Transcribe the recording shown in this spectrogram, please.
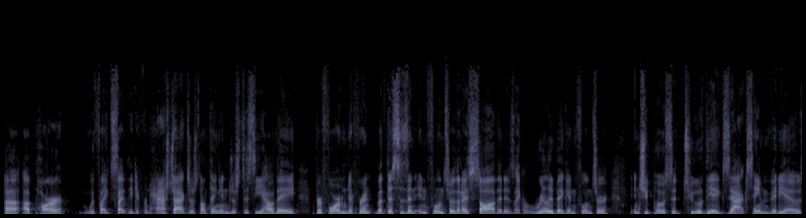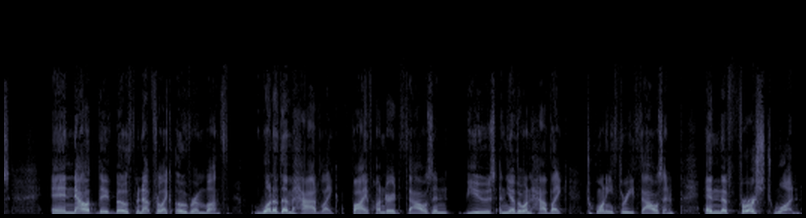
uh, apart with like slightly different hashtags or something and just to see how they perform different. But this is an influencer that I saw that is like a really big influencer and she posted two of the exact same videos and now they've both been up for like over a month. One of them had like 500,000 views and the other one had like 23,000. And the first one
